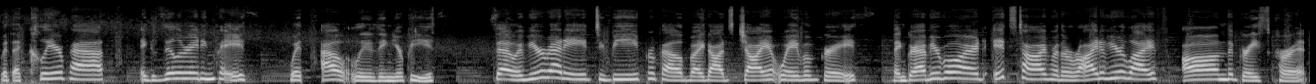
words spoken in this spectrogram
with a clear path, exhilarating pace, without losing your peace. So, if you're ready to be propelled by God's giant wave of grace, then grab your board. It's time for the ride of your life on the Grace Current.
